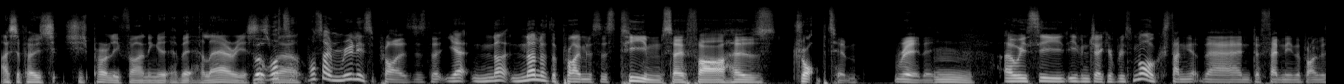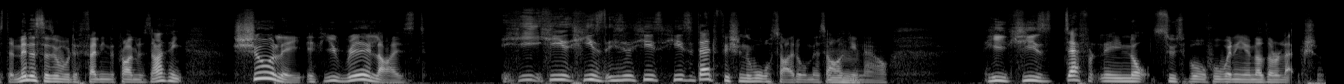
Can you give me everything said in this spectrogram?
I suppose she's probably finding it a bit hilarious But as what's well. what I'm really surprised is that yet no, none of the prime minister's team so far has dropped him. Really, Mm. uh, we see even Jacob Rees-Mogg standing up there and defending the prime minister. Ministers are all defending the prime minister. I think surely if you realised he he he's he's he's he's a dead fish in the water. I'd almost argue mm. now. He he's definitely not suitable for winning another election.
